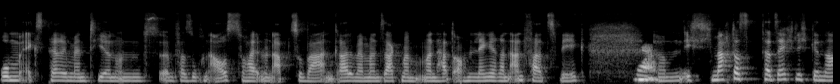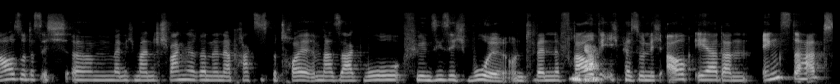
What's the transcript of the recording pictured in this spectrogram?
rumexperimentieren und äh, versuchen auszuhalten und abzuwarten, gerade wenn man sagt, man, man hat auch einen längeren Anfahrtsweg. Ja. Ähm, ich mache das tatsächlich genauso, dass ich, ähm, wenn ich meine Schwangeren in der Praxis betreue, immer sage, wo fühlen sie sich wohl? Und wenn eine Frau, ja. wie ich persönlich auch, eher dann Ängste hat,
